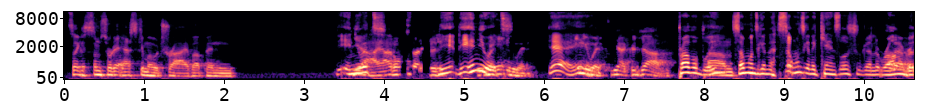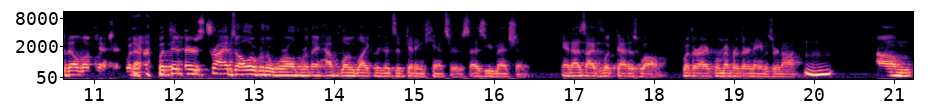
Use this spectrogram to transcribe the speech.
it's like some sort of Eskimo tribe up in the Inuits. Yeah, I, don't start the, the Inuits. The Inuit. Yeah, yeah, Inuits. Yeah, good job. Probably um, someone's gonna someone's gonna cancel us. Got it wrong. Whatever, but, they'll, they'll catch it. Whatever. Yeah. But there, there's tribes all over the world where they have low likelihoods of getting cancers, as you mentioned, and as I've looked at as well, whether I remember their names or not. Mm-hmm. Um,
